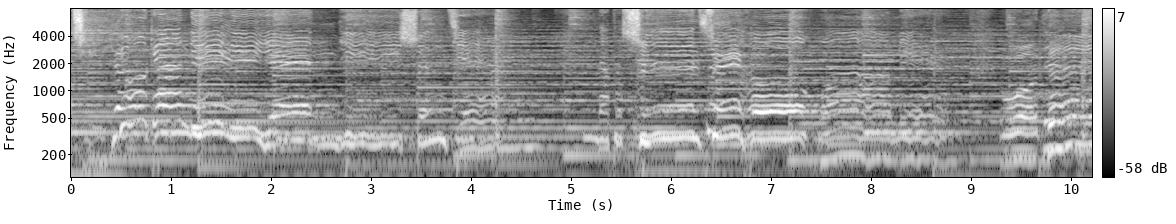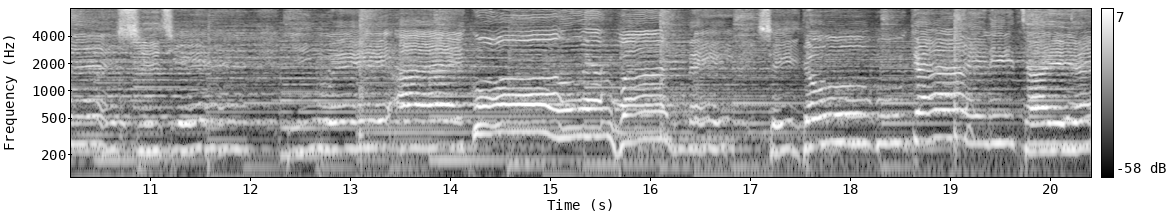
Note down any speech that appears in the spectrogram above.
只有看你一眼，一瞬间，哪怕是最后画面，我的世界因为爱过而完美，谁都不该离太远。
